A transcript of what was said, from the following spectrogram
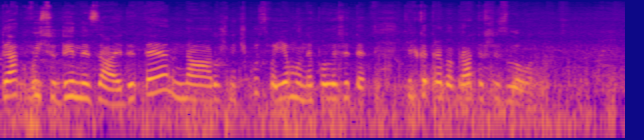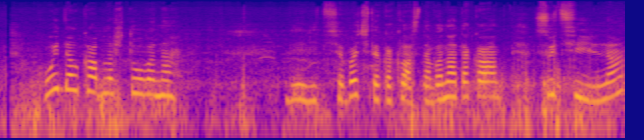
Так ви сюди не зайдете, на рушничку своєму не полежите. Тільки треба брати шезлонг. Гойдалка облаштована. Дивіться, бачите, яка класна. Вона така суцільна.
